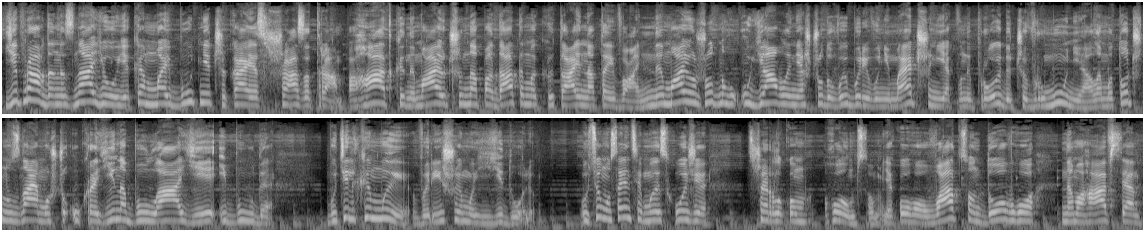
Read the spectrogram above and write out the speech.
Я правда не знаю, яке майбутнє чекає США за Трампа. Гадки не маю, чи нападатиме Китай на Тайвань. Не маю жодного уявлення щодо виборів у Німеччині, як вони пройдуть, чи в Румунії. Але ми точно знаємо, що Україна була, є і буде. Бо тільки ми вирішуємо її долю. У цьому сенсі ми схожі з Шерлоком Голмсом, якого Ватсон довго намагався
